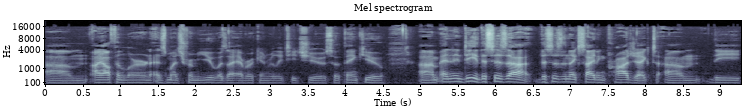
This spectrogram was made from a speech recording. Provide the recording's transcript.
Um, I often learn as much from you as I ever can really teach you. So thank you. Um, and indeed, this is a, this is an exciting project. Um, the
